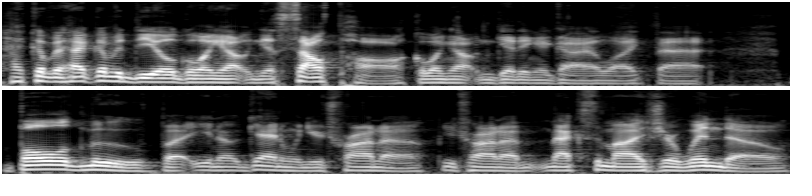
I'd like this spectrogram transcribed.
heck of a heck of a deal going out and get southpaw, going out and getting a guy like that. Bold move, but you know, again, when you're trying to you're trying to maximize your window,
